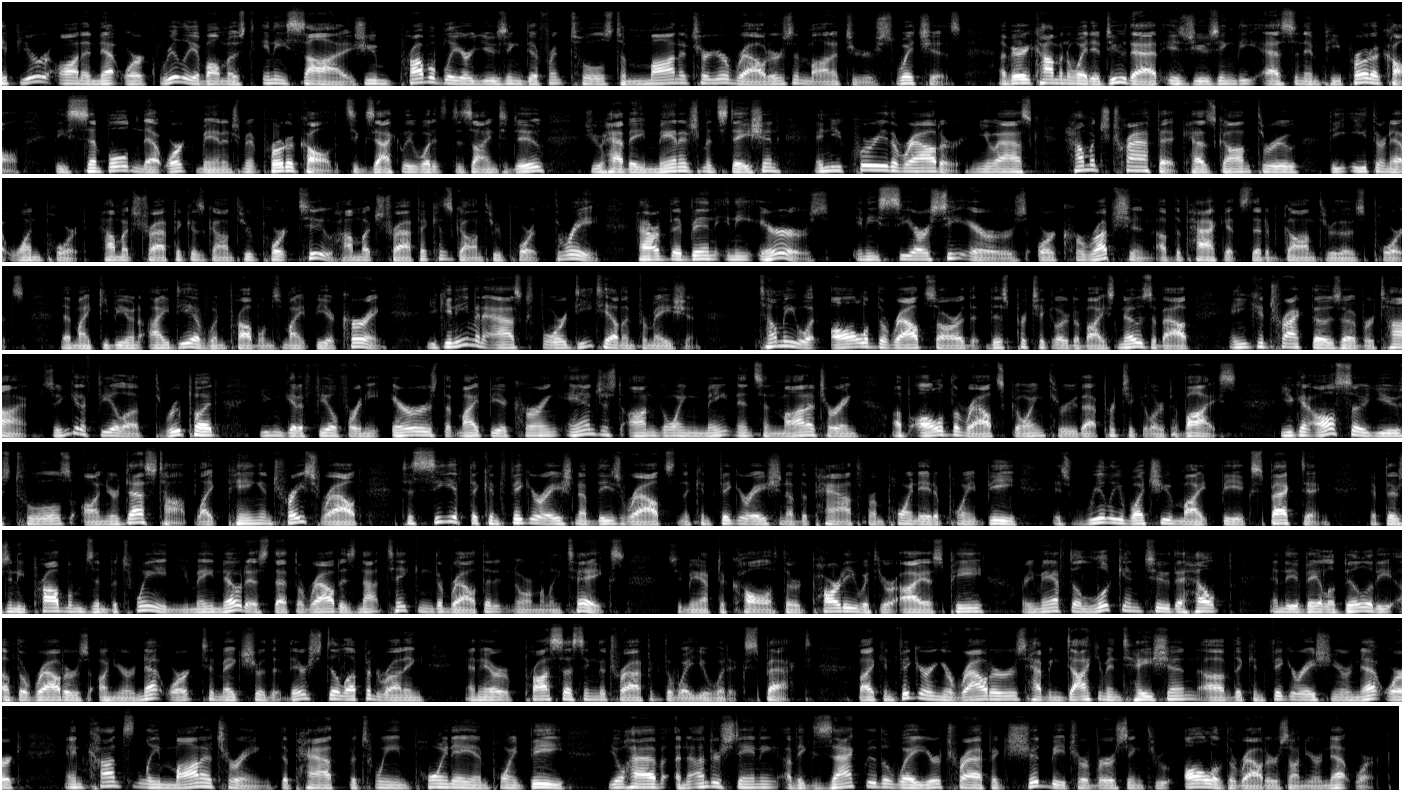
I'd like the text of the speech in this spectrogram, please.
If you're on a network really of almost any size, you probably are using different tools to monitor your routers and monitor your switches. A very common way to do that is using the SNMP protocol, the simple network management protocol. That's exactly what it's designed to do. You have a management station and you query the router and you ask how much traffic has gone through the Ethernet 1 port, how much traffic has gone through port 2, how much traffic has gone through port 3, have there been any errors, any CRC errors or corruption of the packets that have gone through those ports. That might give you an idea of when problems might be occurring. You can even ask for detailed information tell me what all of the routes are that this particular device knows about, and you can track those over time. So you can get a feel of throughput, you can get a feel for any errors that might be occurring, and just ongoing maintenance and monitoring of all of the routes going through that particular device. You can also use tools on your desktop like ping and trace route to see if the configuration of these routes and the configuration of the path from point A to point B is really what you might be expecting. If there's any problems in between, you may notice that the route is not taking the route that it normally normally takes. So you may have to call a third party with your ISP, or you may have to look into the health and the availability of the routers on your network to make sure that they're still up and running and they're processing the traffic the way you would expect. By configuring your routers, having documentation of the configuration of your network, and constantly monitoring the path between point A and point B, you'll have an understanding of exactly the way your traffic should be traversing through all of the routers on your network.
